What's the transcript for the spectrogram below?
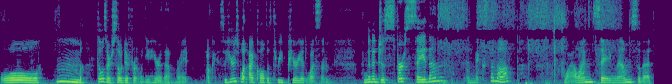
oh, mmm. Those are so different when you hear them, right? Okay, so here's what I call the three period lesson. I'm gonna just first say them and mix them up while I'm saying them so that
